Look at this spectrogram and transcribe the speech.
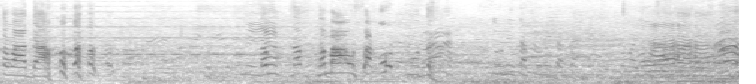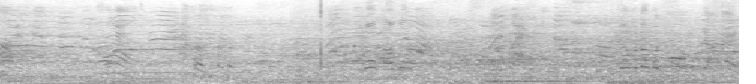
Nakakatawa daw. na, na, namaos ako, puta. Look, sabi. Ikaw mo daw mag-iumot yata eh.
